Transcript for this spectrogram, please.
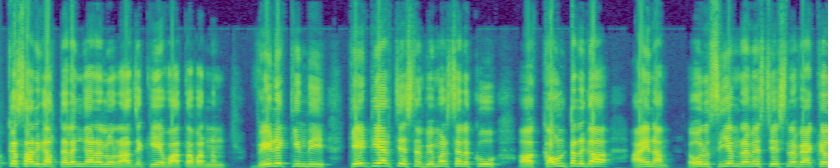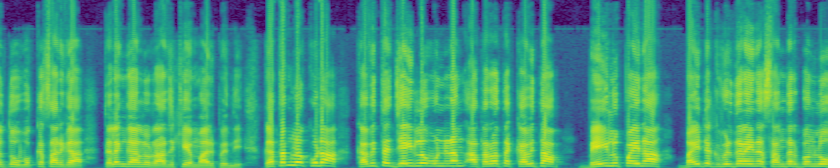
ఒక్కసారిగా తెలంగాణలో రాజకీయ వాతావరణం వేడెక్కింది. కేటీఆర్ చేసిన విమర్శలకు కౌంటర్గా ఆయన ఎవరు సీఎం రమేష్ చేసిన వ్యాఖ్యలతో ఒక్కసారిగా తెలంగాణలో రాజకీయం మారిపోయింది. గతంలో కూడా కవిత జైల్లో ఉండడం ఆ తర్వాత కవిత బెయిలు పైన బయటకు విడుదలైన సందర్భంలో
